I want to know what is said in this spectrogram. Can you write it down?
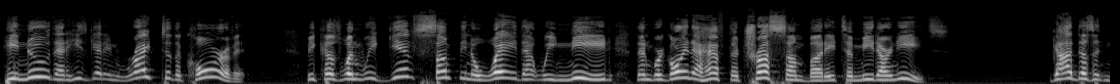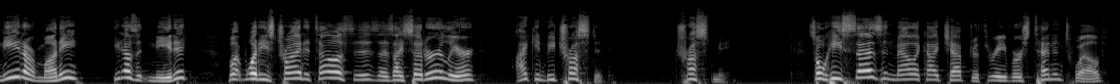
he knew that He's getting right to the core of it. Because when we give something away that we need, then we're going to have to trust somebody to meet our needs. God doesn't need our money, He doesn't need it. But what He's trying to tell us is, as I said earlier, I can be trusted. Trust me. So He says in Malachi chapter 3, verse 10 and 12,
